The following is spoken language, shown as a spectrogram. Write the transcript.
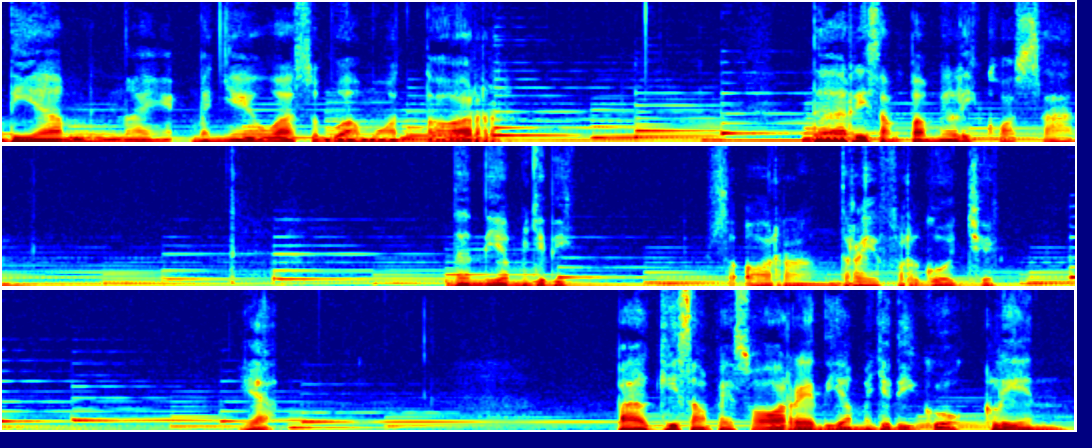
dia menyewa sebuah motor dari sang pemilik kosan dan dia menjadi seorang driver Gojek. Ya. Pagi sampai sore dia menjadi goklin.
